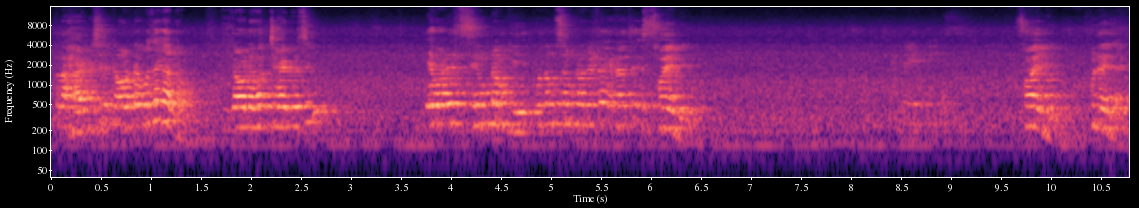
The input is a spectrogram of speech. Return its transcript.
তাহলে হাইড্রোসিল কারণটা বোঝা গেল? কী কারণে হচ্ছে হাইড্রোসিল এবারে সিমটম কি? প্রথম সিমটম এটা এটা হচ্ছে সয়েলিং সয়েলিং ফুলে যায়।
